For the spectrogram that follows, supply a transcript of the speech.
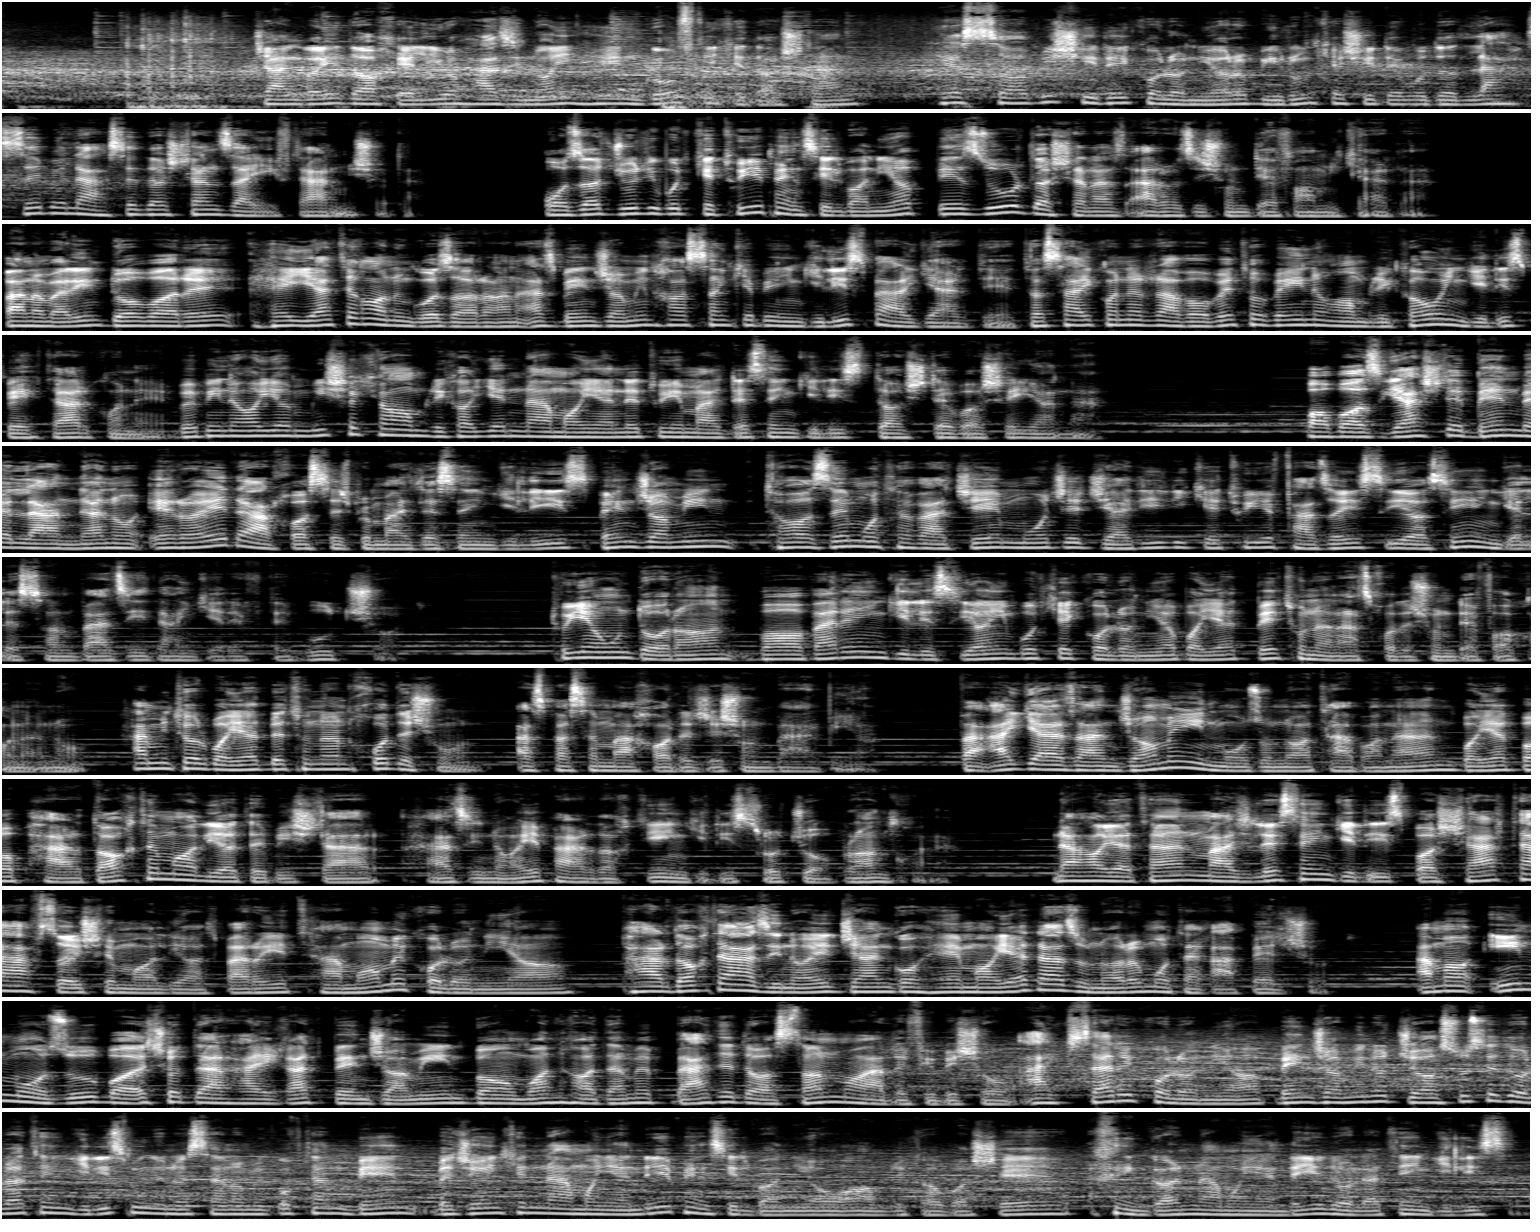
جنگای داخلی و هزینه‌های هنگفتی که داشتن حسابی شیره کلونیا رو بیرون کشیده بود و لحظه به لحظه داشتن ضعیفتر می شدن. اوضاع جوری بود که توی پنسیلوانیا به زور داشتن از عراضیشون دفاع می‌کردن. بنابراین دوباره هیئت قانونگذاران از بنجامین خواستن که به انگلیس برگرده تا سعی کنه روابط رو بین آمریکا و انگلیس بهتر کنه ببینه آیا میشه که آمریکا یه نماینده توی مجلس انگلیس داشته باشه یا نه با بازگشت بن به لندن و ارائه درخواستش به مجلس انگلیس بنجامین تازه متوجه موج جدیدی که توی فضای سیاسی انگلستان وزیدن گرفته بود شد. توی اون دوران باور انگلیسی ها این بود که کلونیا باید بتونن از خودشون دفاع کنن و همینطور باید بتونن خودشون از پس مخارجشون بر بیان. و اگر از انجام این موضوع ناتوانن باید با پرداخت مالیات بیشتر هزینه های پرداختی انگلیس رو جبران کنن. نهایتا مجلس انگلیس با شرط افزایش مالیات برای تمام کلونیا پرداخت هزینه‌های جنگ و حمایت از اونا رو متقبل شد. اما این موضوع باعث شد در حقیقت بنجامین به عنوان آدم بد داستان معرفی بشه و اکثر کلونیا بنجامین رو جاسوس دولت انگلیس می‌دونستن و می‌گفتن بن به جای اینکه نماینده پنسیلوانیا و آمریکا باشه انگار نماینده دولت انگلیسه.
